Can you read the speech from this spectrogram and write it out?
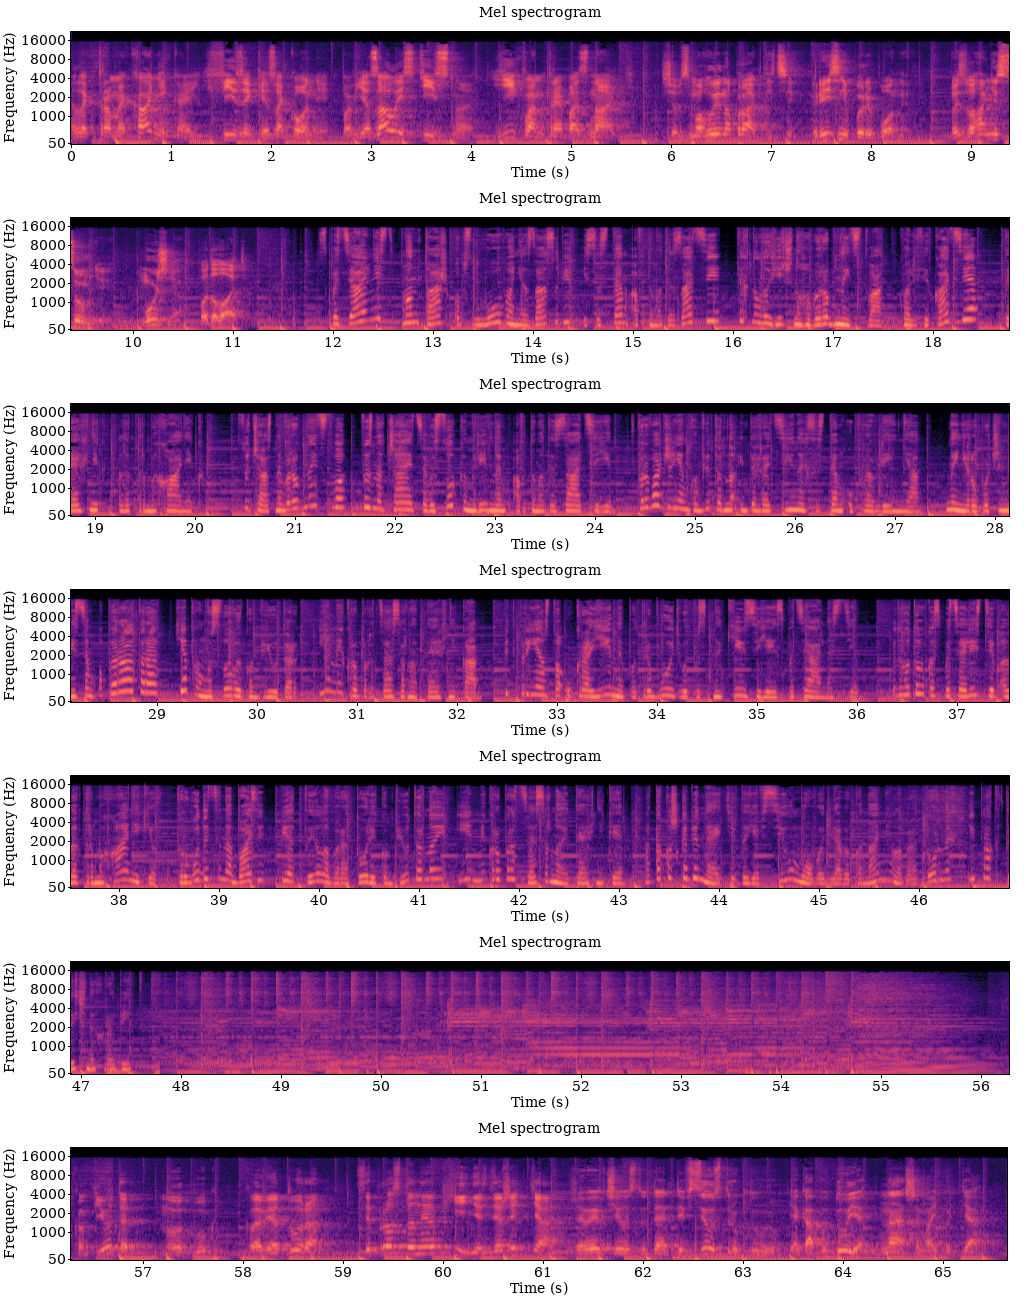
Електромеханіка й фізики закони пов'язались тісно, їх вам треба знати. щоб змогли на практиці різні перепони, без вагань і сумнівів, мужньо подолать. Спеціальність монтаж обслуговування засобів і систем автоматизації технологічного виробництва. Кваліфікація технік електромеханік. Сучасне виробництво визначається високим рівнем автоматизації, впровадженням комп'ютерно-інтеграційних систем управління. Нині робочим місцем оператора є промисловий комп'ютер і мікропроцесорна техніка. Підприємства України потребують випускників цієї спеціальності. Підготовка спеціалістів електромеханіків проводиться на базі п'яти лабораторій комп'ютерної і мікропроцесорної техніки, а також кабінетів, де є всі умови для виконання лабораторних і практичних робіт. Комп'ютер, ноутбук, клавіатура це просто необхідність для життя. Вже вивчили студенти всю структуру, яка будує наше майбуття.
